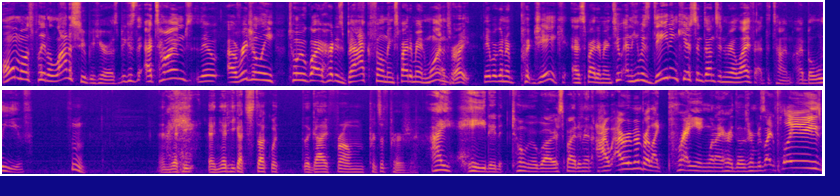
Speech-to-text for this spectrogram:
almost played a lot of superheroes because at times they originally Tobey Maguire hurt his back filming Spider-Man One. That's right. They were going to put Jake as Spider-Man Two, and he was dating Kirsten Dunst in real life at the time, I believe. Hmm. And yet he and yet he got stuck with the guy from Prince of Persia. I hated Tobey Maguire Spider-Man. I, I remember like praying when I heard those rumors, like, please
